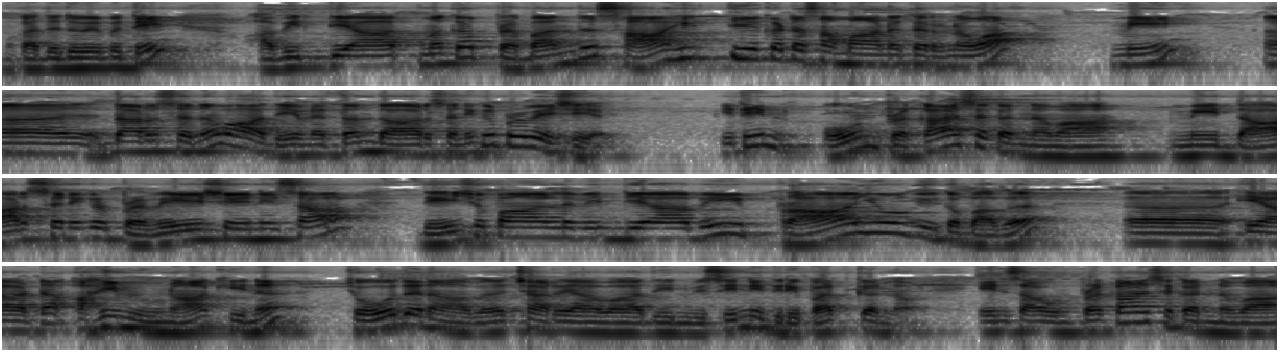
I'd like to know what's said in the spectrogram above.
මොකද දුවපතේ අවිද්‍යාත්මක ප්‍රබන්ධ සාහිත්‍යයකට සමාන කරනවා මේ දර්ශනවාදය නැත්තන් දර්ශනික ප්‍රවේශය. ඉතින් ඔවුන් ප්‍රකාශ කරනවා මේ දර්ශනික ප්‍රවේශය නිසා දේශපාලන විද්‍යාවේ ප්‍රායෝගික බව එයාට අහිමි වුණා කියන චෝදනාව චර්යාවාදීන් විසින් ඉදිරිපත් කරනවා. එනිසා උන් ප්‍රකාශ කරනවා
